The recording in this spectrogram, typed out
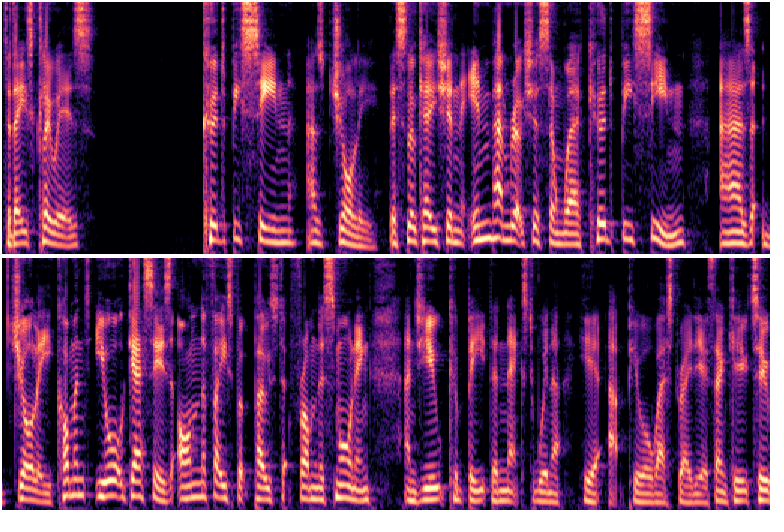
Today's clue is could be seen as jolly. This location in Pembrokeshire somewhere could be seen as jolly. Comment your guesses on the Facebook post from this morning, and you could be the next winner here at Pure West Radio. Thank you to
